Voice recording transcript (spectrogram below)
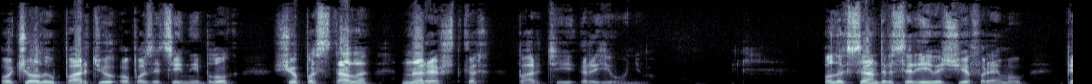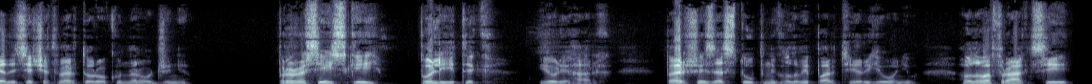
очолив партію Опозиційний блок, що постала на рештках партії регіонів. Олександр Сергійович Єфремов, 54 року народження. Проросійський політик і олігарх, перший заступник голови партії регіонів, голова фракції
